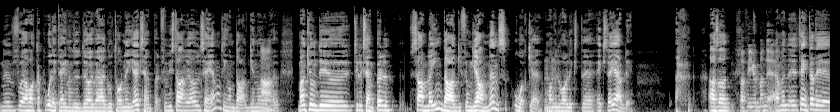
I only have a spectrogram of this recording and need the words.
Nu får jag haka på lite innan du drar iväg och tar nya exempel. För visst, jag vill säga någonting om daggen. Och Ja. Man kunde ju till exempel samla in dagg från grannens åker. Om Mhm. man vill vara lite extra jävlig. alltså, Varför gjorde man det? Ja men eh, tänk dig att det,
